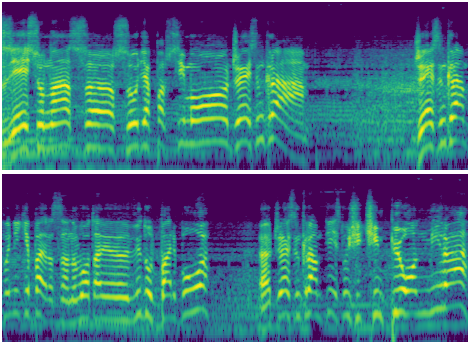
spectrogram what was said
Здесь у нас, э, судя по всему, Джейсон Крамп. Джейсон Крамп и Ники Петерсон вот э, ведут борьбу. Джейсон Крамп действующий чемпион мира.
